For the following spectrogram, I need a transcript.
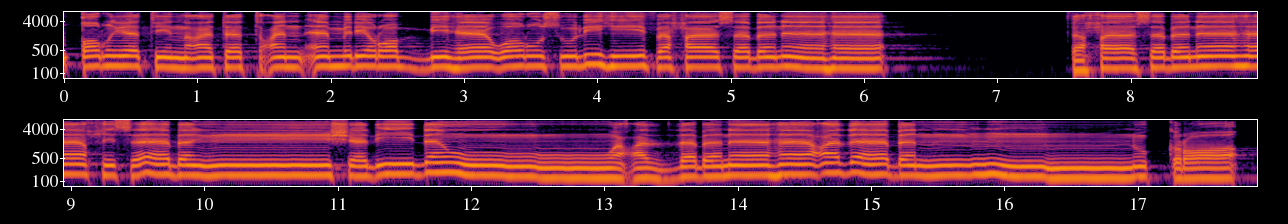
قريه عتت عن أمر ربها ورسله فحاسبناها فحاسبناها حسابا شديدا وعذبناها عذابا نكرا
